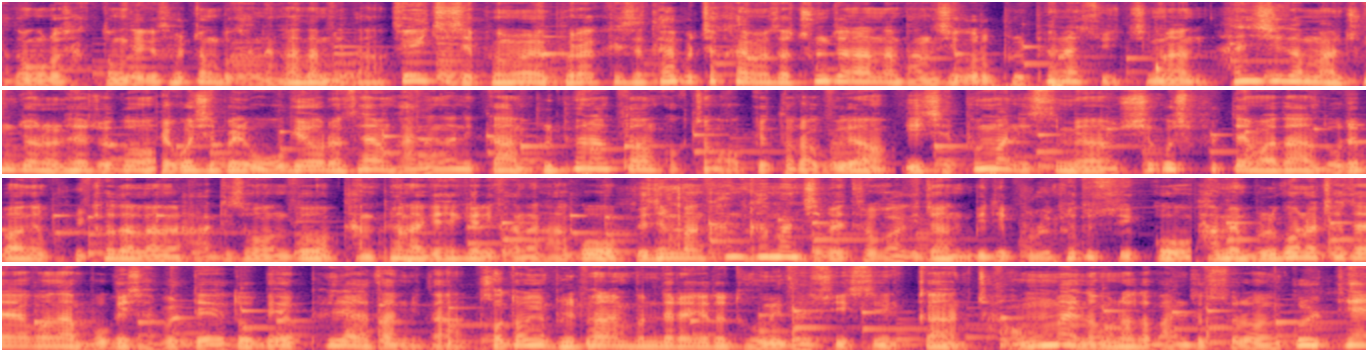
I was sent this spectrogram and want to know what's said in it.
자동으로 작동되게 설정도 가능하답니다. 스위치 제품을 브라켓에 탈부착하면서 충전하는 방식으로 불편할 수 있지만 1시간만 충전을 해줘도 150일 5개월은 사용 가능하니까 불편함 또한 걱정 없겠더라고요. 이 제품만 있으면 쉬고 싶을 때마다 노래방에 불 켜달라는 아기 소원도 간편하게 해결이 가능하고 늦은 밤 캄캄한 집에 들어가기 전 미리 불을 켜둘 수 있고 밤에 물건을 찾아야 하거나 모기 잡을 때에도 매우 편리하답니다. 거동이 불편한 분들에게도 도움이 될 수 있으니까 정말 너무나도 만족스러운 꿀템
